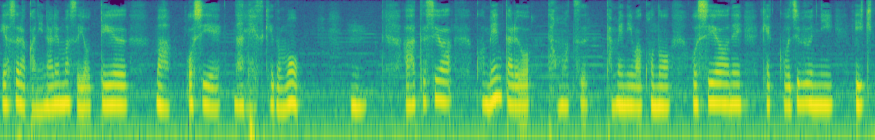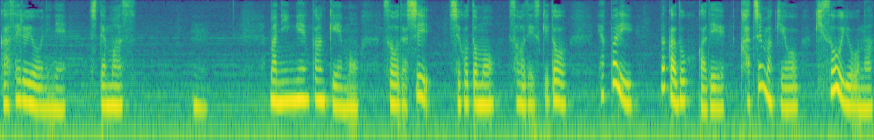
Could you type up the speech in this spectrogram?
安らかになれますよっていうまあ教えなんですけども、うん、あ私はこうメンタルを保つためにはこの教えをね結構自分に言い聞かせるようにねしてます。うん。まあ、人間関係もそうだし仕事もそうですけどやっぱりなんかどこかで勝ち負けを競うような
